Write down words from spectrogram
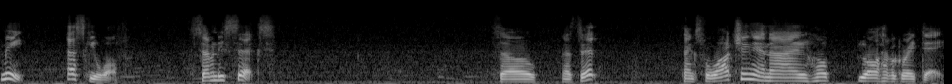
me, Eskiewolf, 76. So, that's it. Thanks for watching, and I hope you all have a great day.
